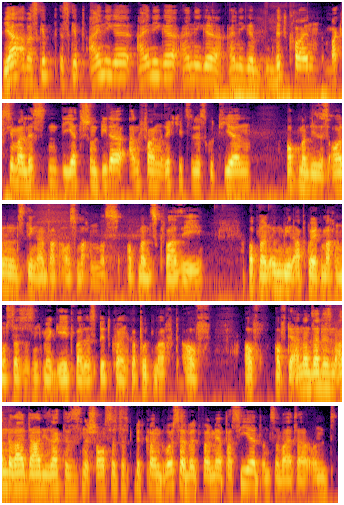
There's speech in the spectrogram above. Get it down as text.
Ja, aber es gibt, es gibt einige, einige, einige, einige Bitcoin-Maximalisten, die jetzt schon wieder anfangen, richtig zu diskutieren, ob man dieses Ordinals-Ding einfach ausmachen muss. Ob man es quasi ob man irgendwie ein Upgrade machen muss, dass es nicht mehr geht, weil es Bitcoin kaputt macht. Auf, auf, auf der anderen Seite sind andere halt da, die sagen, das ist eine Chance, dass das Bitcoin größer wird, weil mehr passiert und so weiter und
